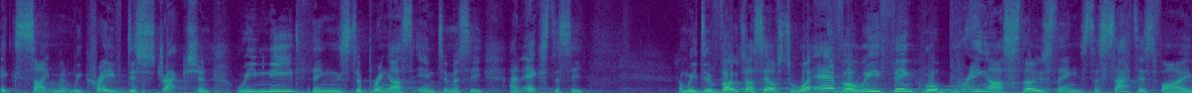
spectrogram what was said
excitement. We crave distraction. We need things to bring us intimacy and ecstasy. And we devote ourselves to whatever we think will bring us those things to satisfy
